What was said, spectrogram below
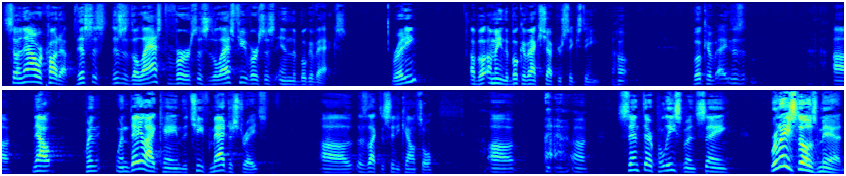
so now we're caught up. This is this is the last verse. This is the last few verses in the book of Acts. Ready? I mean, the book of Acts, chapter 16. Uh-huh. Book of Acts. Uh, now, when when daylight came, the chief magistrates, uh, this is like the city council, uh, uh sent their policemen saying, "Release those men."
